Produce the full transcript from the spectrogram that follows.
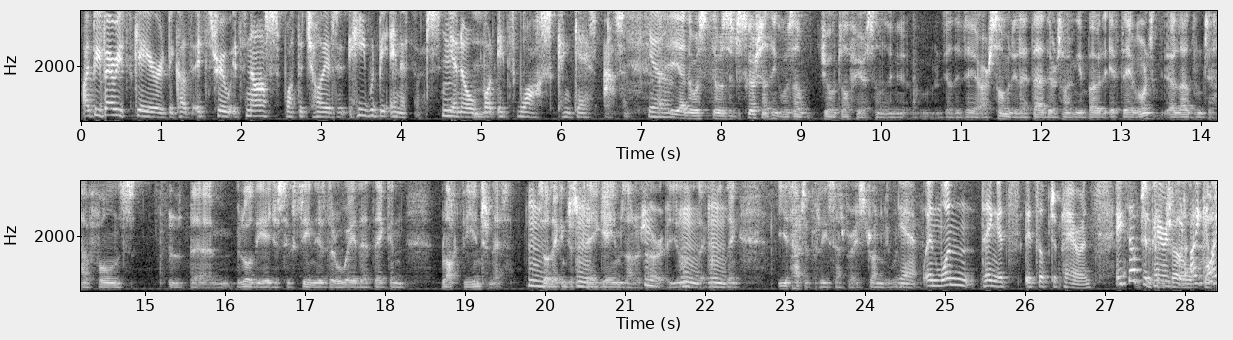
I'd be very scared because it's true. It's not what the child. He would be innocent, you mm. know, mm. but it's what can get at him. Yeah. Uh, yeah, there was there was a discussion. I think it was on Joe Duffy or something uh, the other day, or somebody like that. They were talking about if they're going to allow them to have phones um, below the age of sixteen, is there a way that they can block the internet so they can just hmm. play hmm. games on it, or hmm. you know that kind of thing? You'd have to police that very strongly, wouldn't Yeah. you? In one thing, it's it's up to parents. It's up to, parents, but I, I,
